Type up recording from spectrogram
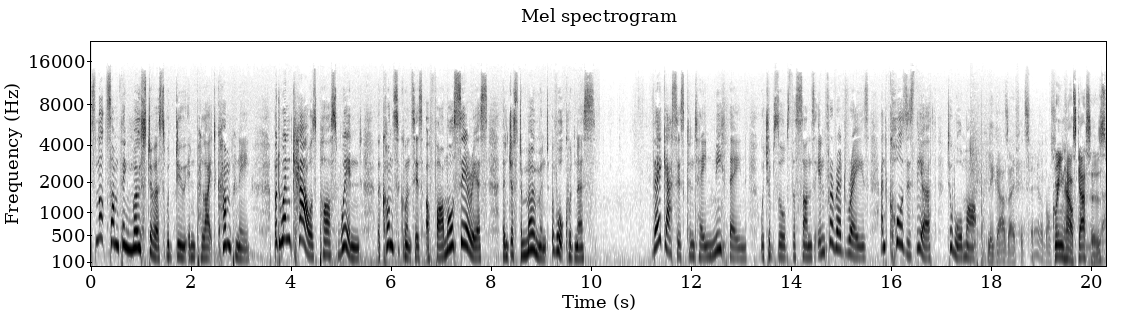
It's not something most of us would do in polite company. But when cows pass wind, the consequences are far more serious than just a moment of awkwardness. Their gases contain methane, which absorbs the sun's infrared rays and causes the earth to warm up. Greenhouse gases,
